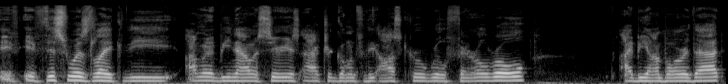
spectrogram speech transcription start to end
If, if this was like the I'm gonna be now a serious actor going for the Oscar Will Ferrell role, I'd be on board with that.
